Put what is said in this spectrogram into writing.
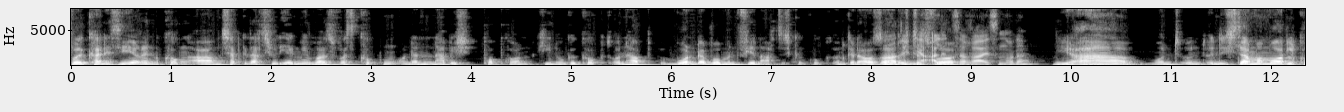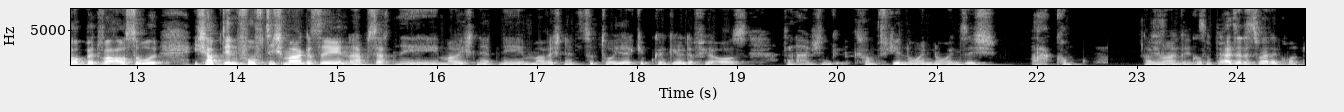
wollte keine Serien gucken abends. Ich habe gedacht, ich will irgendwie was, was gucken und dann habe ich Popcorn-Kino geguckt und habe Wonder Woman 84 geguckt. Und genauso und hatte ich das ja alle zerreißen, oder? Ja, und, und, und ich sag mal, Mortal Kombat war auch so, ich habe den 50 Mal gesehen und habe gesagt, nee, mache ich nicht, nee, mache ich nicht, zu teuer, ich gebe kein Geld dafür aus. Dann habe ich ihn, komm, 4,99. Ah, komm. Habe ich mal angeguckt. Also das war der Grund.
